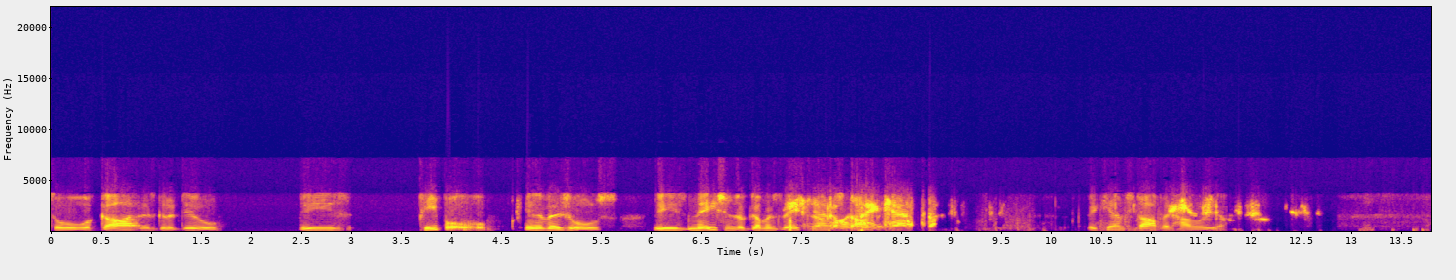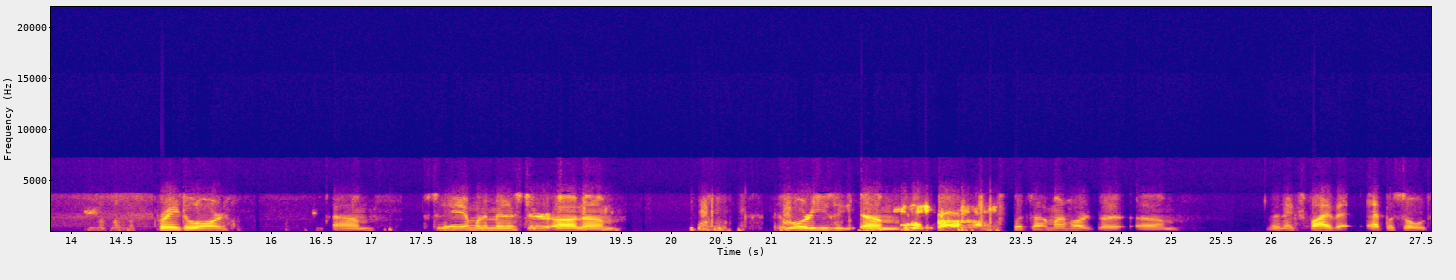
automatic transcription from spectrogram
So what God is going to do, these people, individuals, these nations or governments, they can't stop it. They can't stop it. Hallelujah. Praise the Lord. Um, today I'm going to minister on um, the Lord usually um, puts on my heart the um, the next five episodes,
